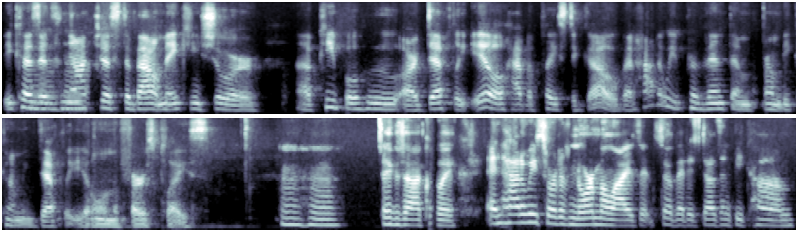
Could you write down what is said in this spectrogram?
Because mm-hmm. it's not just about making sure uh, people who are deathly ill have a place to go, but how do we prevent them from becoming deathly ill in the first place? Mm-hmm. Exactly. And how do we sort of normalize it so that it doesn't become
